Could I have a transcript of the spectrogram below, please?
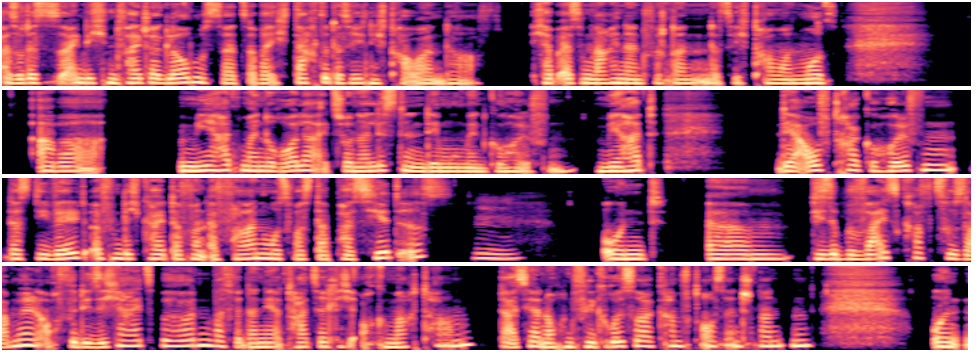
also das ist eigentlich ein falscher Glaubenssatz, aber ich dachte, dass ich nicht trauern darf. Ich habe erst im Nachhinein verstanden, dass ich trauern muss. Aber mir hat meine Rolle als Journalistin in dem Moment geholfen. Mir hat der Auftrag geholfen, dass die Weltöffentlichkeit davon erfahren muss, was da passiert ist. Mhm. Und ähm, diese Beweiskraft zu sammeln, auch für die Sicherheitsbehörden, was wir dann ja tatsächlich auch gemacht haben. Da ist ja noch ein viel größerer Kampf draus entstanden. Und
